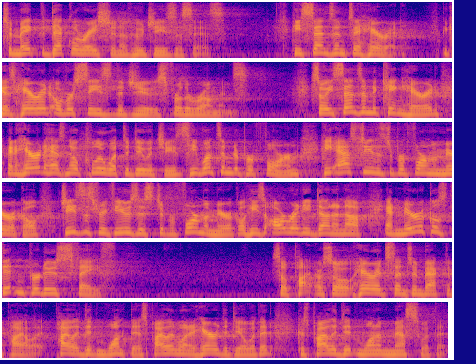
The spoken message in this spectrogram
to make the declaration of who Jesus is. He sends him to Herod because Herod oversees the Jews for the Romans. So he sends him to King Herod, and Herod has no clue what to do with Jesus. He wants him to perform. He asks Jesus to perform a miracle. Jesus refuses to perform a miracle. He's already done enough, and miracles didn't produce faith. So, so Herod sends him back to Pilate. Pilate didn't want this. Pilate wanted Herod to deal with it because Pilate didn't want to mess with it.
